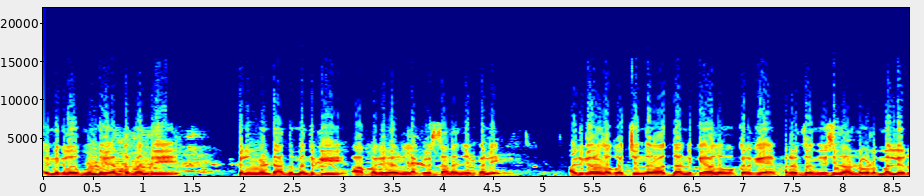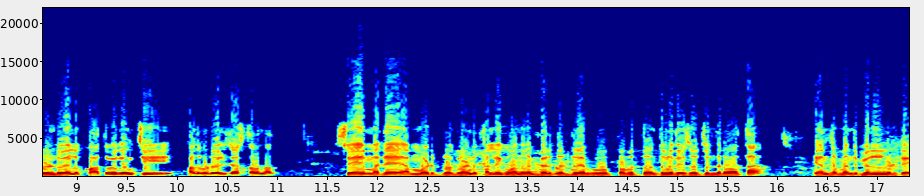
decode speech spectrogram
ఎన్నికలకు ముందు ఎంతమంది పిల్లలుంటే అంతమందికి ఆ పదిహేను లెక్క ఇస్తానని చెప్పని అధికారంలోకి వచ్చిన తర్వాత దాన్ని కేవలం ఒక్కరికే పరిమితం చేసి దాంట్లో కూడా మళ్ళీ రెండు వేలు కోత విధించి పదమూడు వేలు చేస్తా ఉన్నారు. సేమ్ అదే అమ్మఒడి ప్రోగ్రామ్ తల్లికి వందనం పేరుతో రేపు ప్రభుత్వం తెలుగుదేశం వచ్చిన తర్వాత ఎంతమంది పిల్లలుంటే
